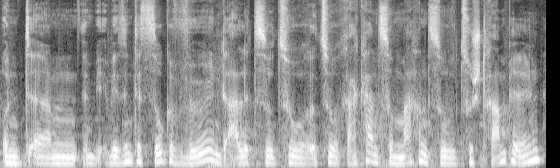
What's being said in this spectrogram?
und ähm, wir sind es so gewöhnt, alle zu, zu, zu rackern, zu machen, zu, zu strampeln,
